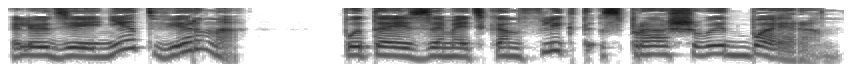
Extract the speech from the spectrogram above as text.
Людей нет, верно? Пытаясь замять конфликт, спрашивает Байрон.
